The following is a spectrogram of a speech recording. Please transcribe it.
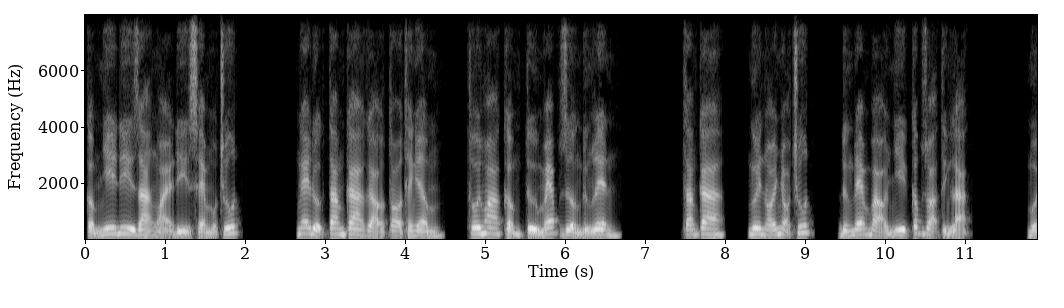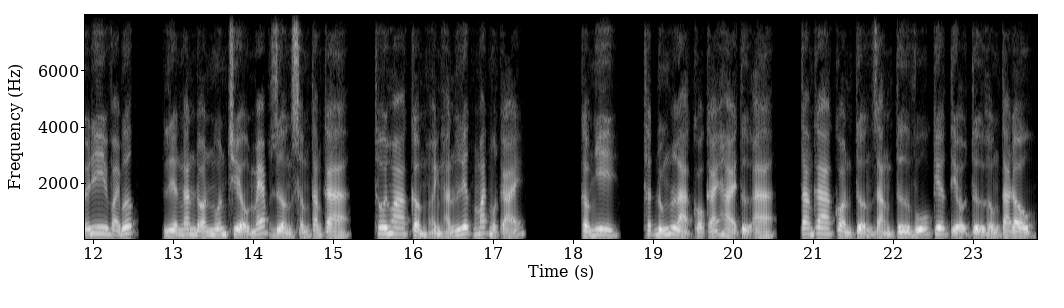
cẩm nhi đi ra ngoài đi xem một chút. Nghe được tam ca gào to thanh âm, thôi hoa cẩm từ mép giường đứng lên. Tam ca, ngươi nói nhỏ chút, đừng đem bảo nhi cấp dọa tỉnh lạc. Mới đi vài bước, liền ngăn đón muốn chiều mép giường sấm tam ca, thôi hoa cẩm hoành hắn liếc mắt một cái. Cẩm nhi, thật đúng là có cái hài tử A, tam ca còn tưởng rằng tư vũ kia tiểu tử hống ta đâu.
